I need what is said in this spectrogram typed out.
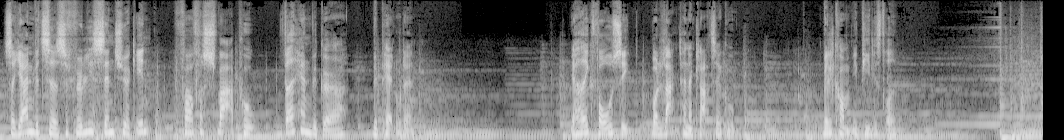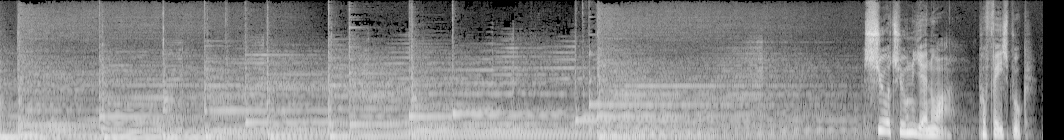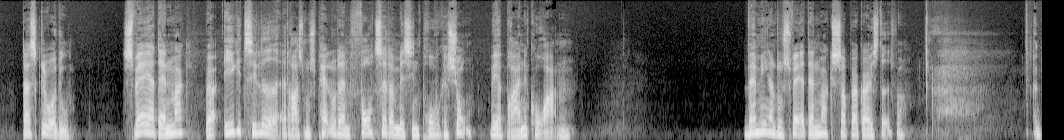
Så jeg inviterede selvfølgelig Sendtyrk ind for at få svar på, hvad han vil gøre ved Paludan. Jeg havde ikke forudset, hvor langt han er klar til at gå. Velkommen i Pilestræde. – 27. januar på Facebook, der skriver du, Sverige og Danmark bør ikke tillade, at Rasmus Paludan fortsætter med sin provokation ved at brænde Koranen. Hvad mener du, Sverige og Danmark så bør gøre i stedet for?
